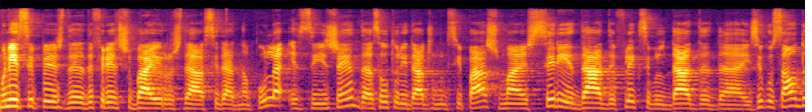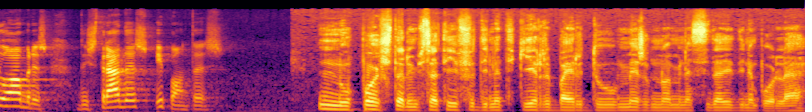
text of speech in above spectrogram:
Munícipes de diferentes bairros da cidade de Nampula exigem das autoridades municipais mais seriedade e flexibilidade da execução de obras de estradas e pontes. No posto administrativo de Natiquir, bairro do mesmo nome na cidade de Nampula,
